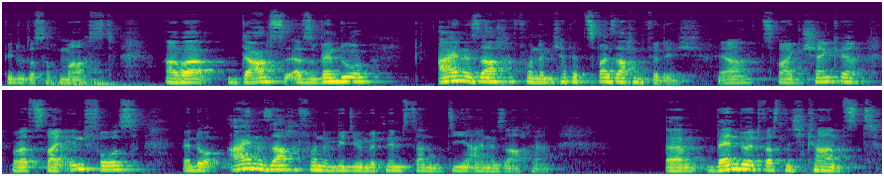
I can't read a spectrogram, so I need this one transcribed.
wie du das auch machst. Aber das, also wenn du eine Sache von dem, ich habe jetzt zwei Sachen für dich, ja, zwei Geschenke oder zwei Infos. Wenn du eine Sache von dem Video mitnimmst, dann die eine Sache. Ähm, wenn du etwas nicht kannst,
